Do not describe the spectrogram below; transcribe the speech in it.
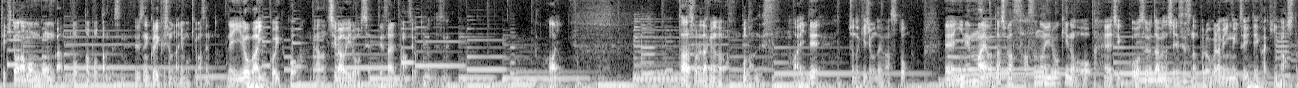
適当な文言が載ったボタンですね。別にクリックしても何も起きませんと。で、色が一個一個あの違う色を設定されてますよって感じですね。はい。ただそれだけのボタンです。はい。で、ちょっと記事戻りますと、え、2年前私は SAS の色機能を、え、実行するための CSS のプログラミングについて書きました。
